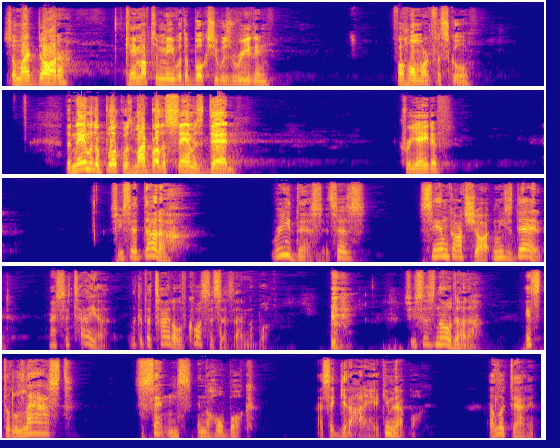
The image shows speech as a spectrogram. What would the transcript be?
So my daughter came up to me with a book she was reading for homework for school. The name of the book was My Brother Sam is Dead. Creative. She said, Dada, read this. It says, Sam got shot and he's dead. I said, tell you, look at the title. Of course it says that in the book. she says, no, Dada. It's the last sentence in the whole book. I said, get out of here. Give me that book. I looked at it.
